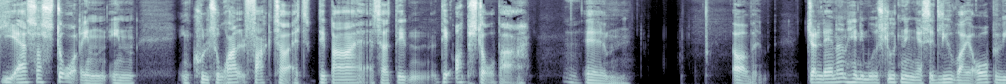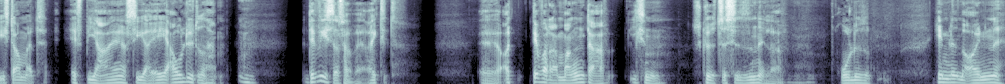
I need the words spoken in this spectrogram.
de er så stort en, en, en kulturel faktor, at det bare, altså, det, det opstår bare. Mm. Øhm, og John Lennon hen imod slutningen af sit liv var jo overbevist om, at FBI og CIA aflyttede ham. Mm. Det viser sig at være rigtigt. Øh, og det var der mange, der ligesom skød til siden, eller rullede himlen med øjnene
